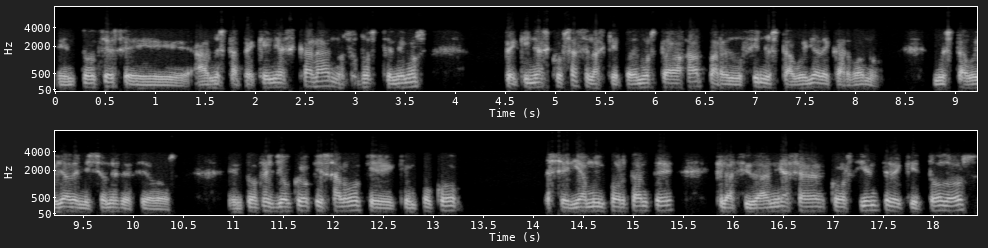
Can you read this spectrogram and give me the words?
Entonces, eh, a nuestra pequeña escala, nosotros tenemos pequeñas cosas en las que podemos trabajar para reducir nuestra huella de carbono, nuestra huella de emisiones de CO2. Entonces, yo creo que es algo que un poco sería muy importante que la ciudadanía sea consciente de que todos,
